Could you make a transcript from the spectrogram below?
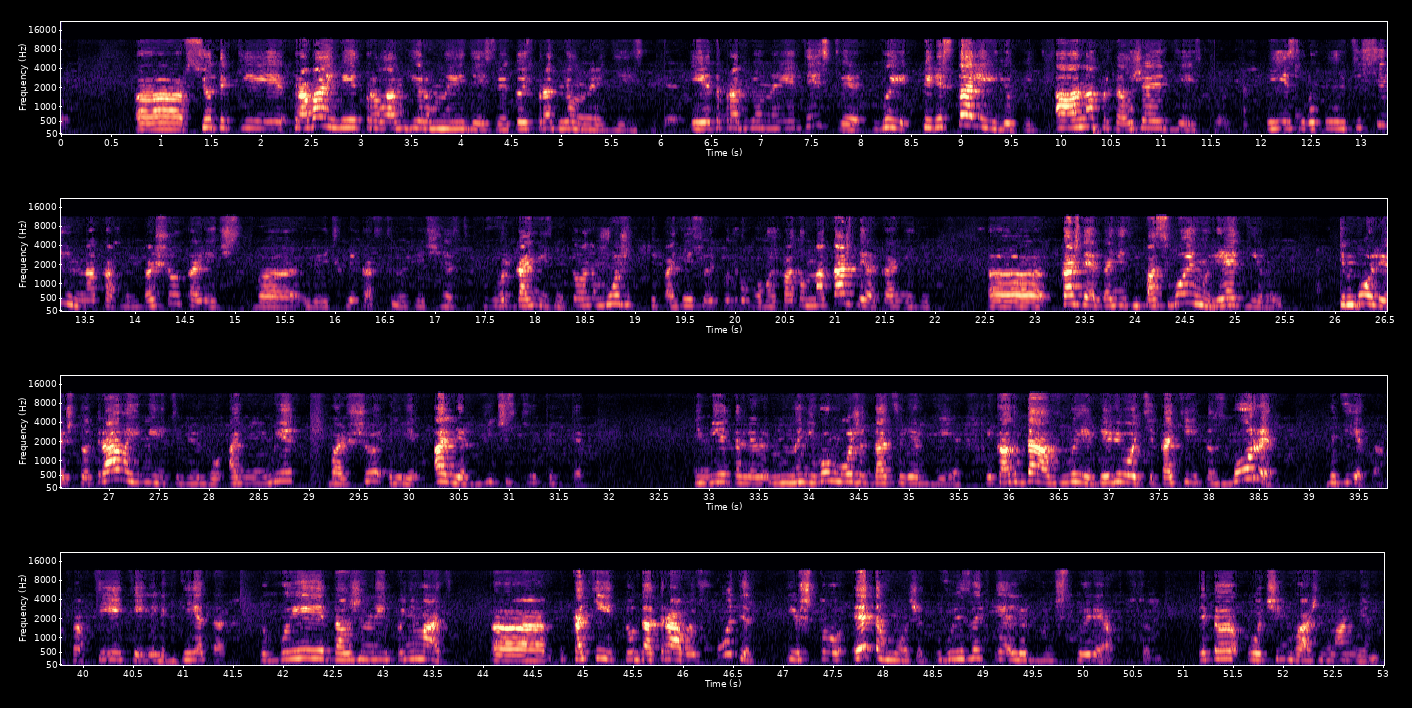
все-таки трава имеет пролонгированные действия, то есть продленные действия. И это продленное действие, вы перестали ее пить, а она продолжает действовать. И если вы будете сильно накапливать большое количество этих лекарственных веществ в организме, то оно может и подействовать по-другому. И потом на каждый организм, э, каждый организм по-своему реагирует. Тем более, что травы, имеете в виду, они имеют большой аллергический эффект. Имеет, на него может дать аллергия. И когда вы берете какие-то сборы где-то, в аптеке или где-то, вы должны понимать, э, какие туда травы входят, и что это может вызвать и аллергическую реакцию. Это очень важный момент.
